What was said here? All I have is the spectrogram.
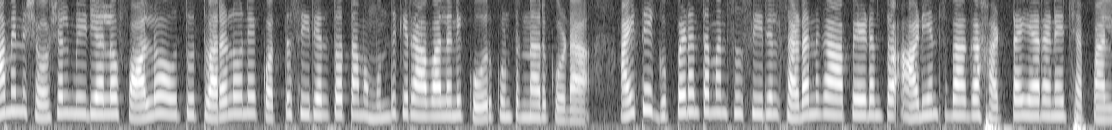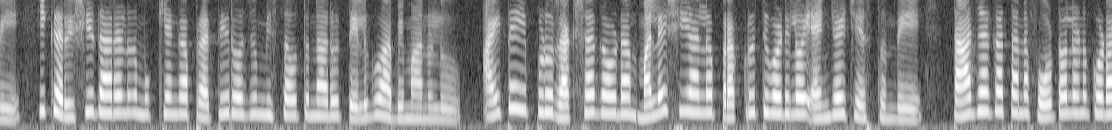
ఆమెను సోషల్ మీడియాలో ఫాలో అవుతూ త్వరలోనే కొత్త సీరియల్తో తమ ముందుకి రావాలని కోరుకుంటున్నారు కూడా. అయితే గుప్పెడంత మనసు సీరియల్ సడన్గా ఆపేయడంతో ఆడియన్స్ బాగా హట్ అయ్యారనే చెప్పాలి. ఇక రిషిదారులను ముఖ్యంగా ప్రతిరోజు మిస్ అవుతున్నారు తెలుగు అభిమానులు. అయితే ఇప్పుడు రక్షా గౌడ మలేషియాలో ప్రకృతి ఒడిలో ఎంజాయ్ చేస్తుంది. తాజాగా తన ఫోటోలను కూడా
